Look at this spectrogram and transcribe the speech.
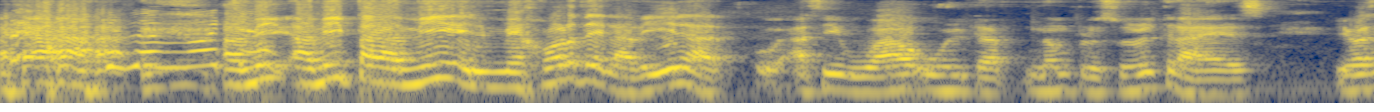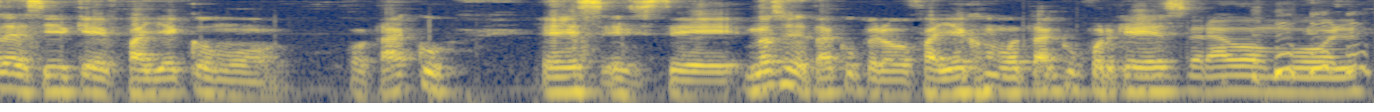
a mí, a mí, para mí, el mejor de la vida, así, wow, ultra, non plus ultra, es. Ibas a decir que fallé como otaku. Es este. No soy otaku, pero fallé como otaku porque es. Dragon Ball.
